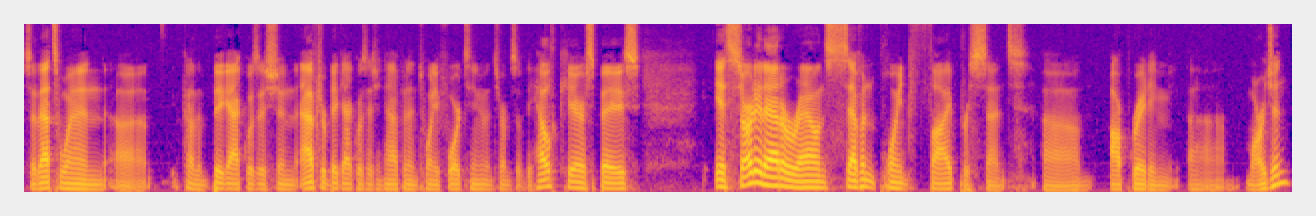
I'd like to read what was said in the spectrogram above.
so that's when uh, kind of big acquisition after big acquisition happened in 2014 in terms of the healthcare space. It started at around 7.5 percent um, operating uh, margin.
